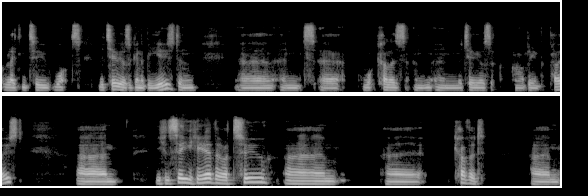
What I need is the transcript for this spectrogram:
relating to what materials are going to be used and uh, and uh, what colours and, and, materials are being proposed. Um, you can see here there are two um, uh, covered um,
